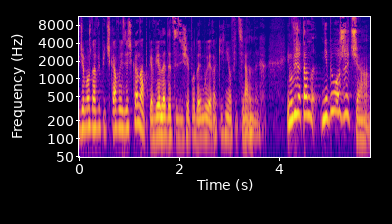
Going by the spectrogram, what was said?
gdzie można wypić kawę i zjeść kanapkę. Wiele decyzji się podejmuje, takich nieoficjalnych. I mówi, że tam nie było życia.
